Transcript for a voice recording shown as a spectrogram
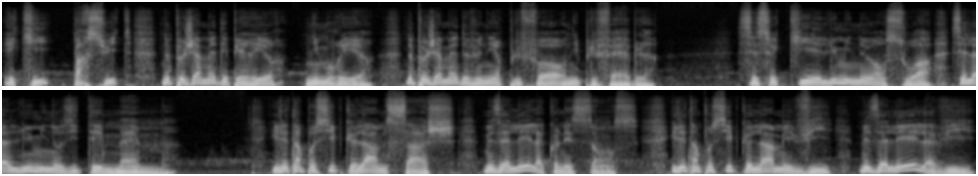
et qui, par suite, ne peut jamais dépérir ni mourir, ne peut jamais devenir plus fort ni plus faible. C'est ce qui est lumineux en soi, c'est la luminosité même. Il est impossible que l'âme sache, mais elle est la connaissance. Il est impossible que l'âme ait vie, mais elle est la vie.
